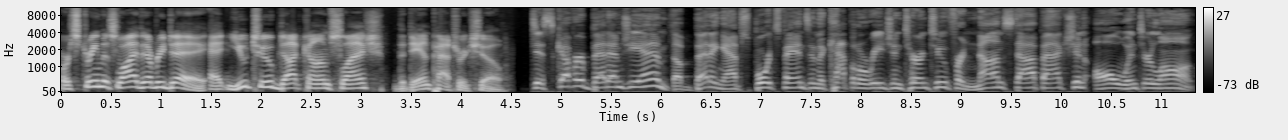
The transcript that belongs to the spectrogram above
or stream us live every day at youtube.com slash The Dan Patrick Show. Discover BetMGM, the betting app sports fans in the capital region turn to for nonstop action all winter long.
